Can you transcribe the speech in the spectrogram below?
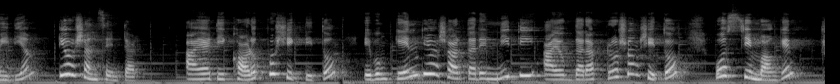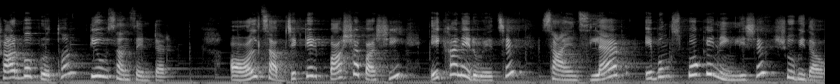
medium tuition centre IIT Kharagpur স্বীকৃত এবং কেন্দ্রীয় সরকারের নীতি আয়োগ দ্বারা প্রশংসিত পশ্চিমবঙ্গের সর্বপ্রথম টিউশন সেন্টার অল সাবজেক্টের পাশাপাশি এখানে রয়েছে সায়েন্স ল্যাব এবং স্পোকেন ইংলিশের সুবিধাও।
